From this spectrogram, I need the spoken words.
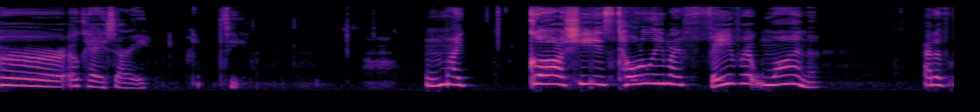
her. Okay, sorry. See. Oh my gosh, she is totally my favorite one. Out of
